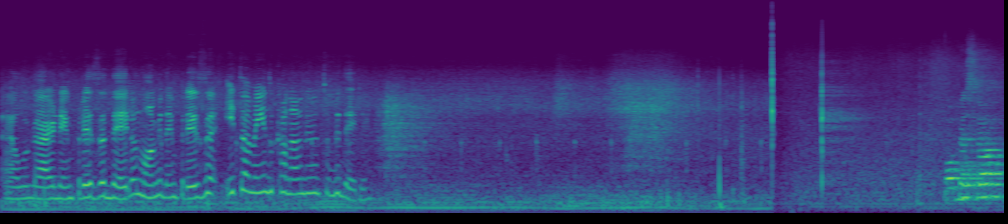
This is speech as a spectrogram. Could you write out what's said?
é o lugar da empresa dele, o nome da empresa e também do canal do YouTube dele. Bom pessoal,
